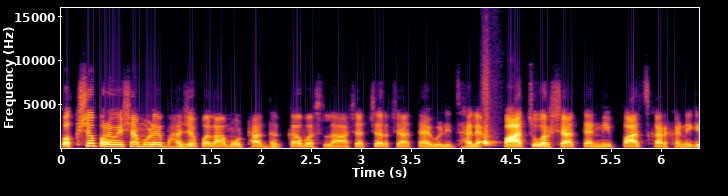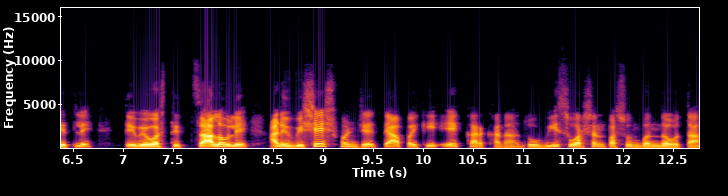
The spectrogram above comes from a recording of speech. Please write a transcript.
पक्ष प्रवेशामुळे भाजपला मोठा धक्का बसला अशा चर्चा त्यावेळी झाल्या. पाच वर्षात त्यांनी पाच कारखाने घेतले. ते व्यवस्थित चालवले आणि विशेष म्हणजे त्यापैकी एक कारखाना जो वीस वर्षांपासून बंद होता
